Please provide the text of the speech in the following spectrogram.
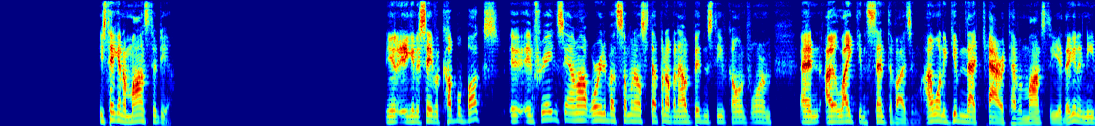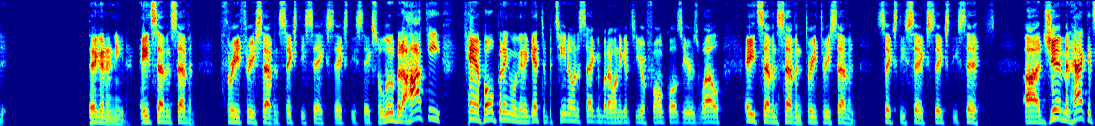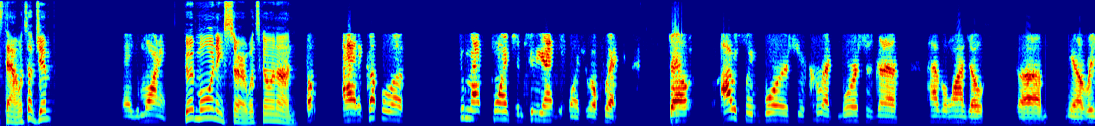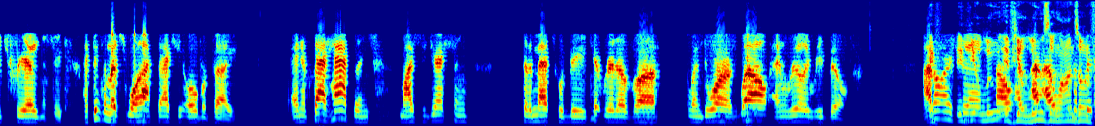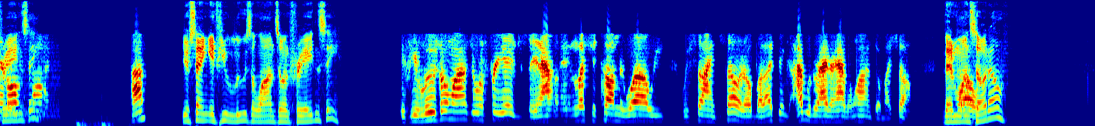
He's taking a monster deal. You're going to save a couple bucks in free agency. I'm not worried about someone else stepping up and outbidding Steve Cohen for him. And I like incentivizing him. I want to give him that carrot to have a monster year. They're going to need it. They're going to need it. 877 337 6666. So a little bit of hockey camp opening. We're going to get to Pitino in a second, but I want to get to your phone calls here as well. 877 337 6666. Uh, Jim in Hackettstown. What's up, Jim? Hey, good morning. Good morning, sir. What's going on? Oh, I had a couple of two Mets points and two Yankees points, real quick. So obviously, Boras, you're correct. Boras is going to have Alonso, um, you know, reach free agency. I think the Mets will have to actually overpay, and if that happens, my suggestion to the Mets would be get rid of uh, Lindor as well and really rebuild. I if, don't understand. If you, lo- how, if you lose I, I Alonso in free agency, huh? You're saying if you lose Alonso in free agency? If you lose Alonso in free agency, now unless you tell me, well, we we signed Soto, but I think I would rather have Alonso myself. Than Juan So- Soto?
